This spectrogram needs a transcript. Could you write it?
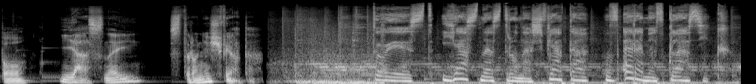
po jasnej stronie świata. To jest jasna strona świata w RMS Classic.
